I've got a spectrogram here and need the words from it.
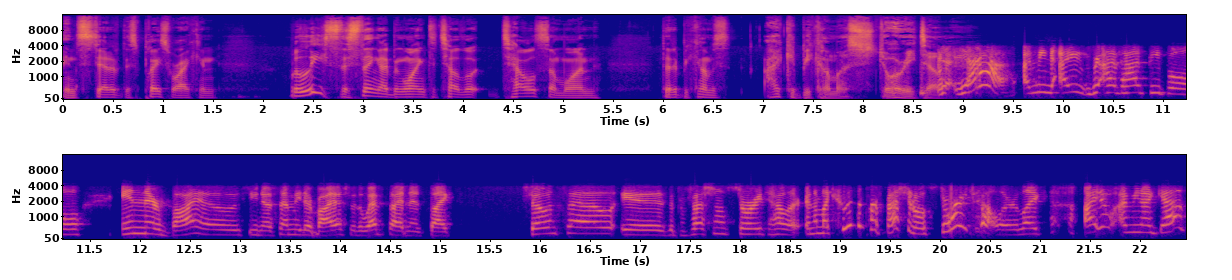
instead of this place where I can release this thing I've been wanting to tell tell someone that it becomes I could become a storyteller. Yeah, I mean, I I've had people in their bios, you know, send me their bios for the website, and it's like, so and so is a professional storyteller, and I'm like, who's a professional storyteller? Like, I don't. I mean, I guess,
